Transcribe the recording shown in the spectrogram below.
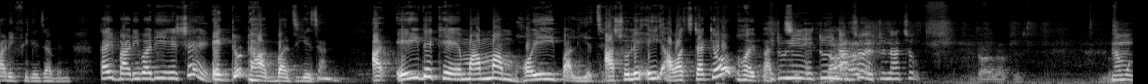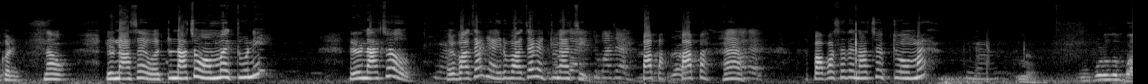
বাড়ি ফিরে যাবেন। তাই বাড়ি বাড়ি এসে একটু ঢাক বাজিয়ে যান। আর এই দেখে মাম্মাম ভয়েই পালিয়েছে। আসলে এই আওয়াজটাকেও ভয় পাচ্ছে। একটু নাচো একটু নাচো। নম করে নাও। একটু নাচাও একটু নাচো মাম্মা একটুখানি। একটু নাচো একটু বাজাক একটু একটু নাচি। পাপা পাপা হ্যাঁ। পাপার সাথে নাচো একটু মাম্মা। উপরে তো বা-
